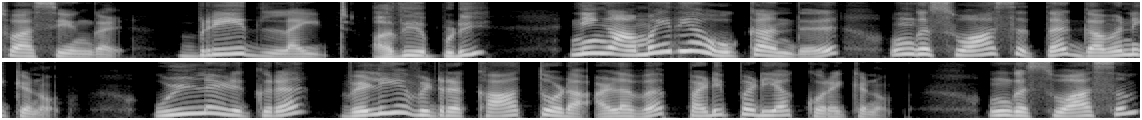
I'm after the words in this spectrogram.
சுவாசியுங்கள். பிரீத் லைட் அது எப்படி? நீங்க அமைதியா உட்கார்ந்து உங்க சுவாசத்தை கவனிக்கணும். உள்ளிழுக்கிற வெளிய விடுற காத்தோட அளவை படிப்படியா குறைக்கணும். உங்க சுவாசம்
